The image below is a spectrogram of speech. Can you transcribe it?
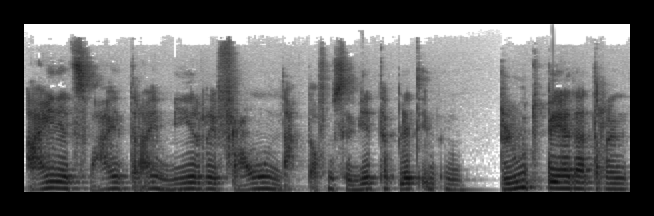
eine, zwei, drei, mehrere Frauen nackt auf dem Serviertablett im, im Blutbär da drin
